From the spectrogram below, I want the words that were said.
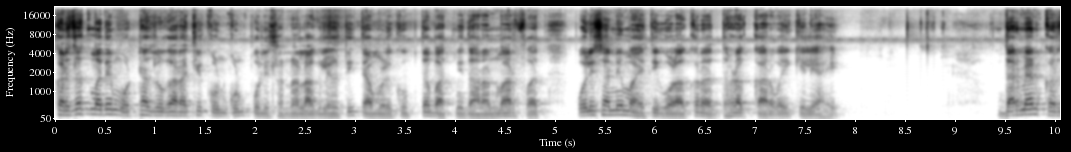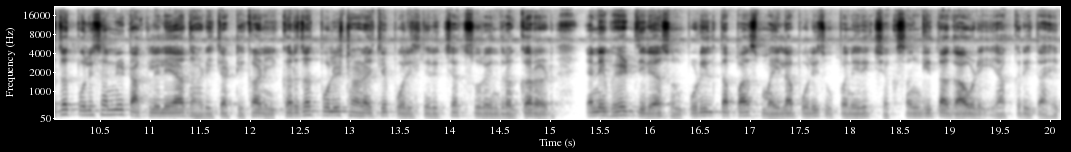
कर्जतमध्ये मोठ्या जुगाराची कुणकुण पोलिसांना लागली होती त्यामुळे गुप्त बातमीदारांमार्फत पोलिसांनी माहिती गोळा करत धडक कारवाई केली आहे. दरम्यान कर्जत पोलिसांनी टाकलेल्या या धाडीच्या ठिकाणी कर्जत पोलीस ठाण्याचे पोलीस निरीक्षक सुरेंद्र गरड यांनी भेट दिली असून पुढील तपास महिला पोलीस उपनिरीक्षक संगीता गावडे या करीत आहेत.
